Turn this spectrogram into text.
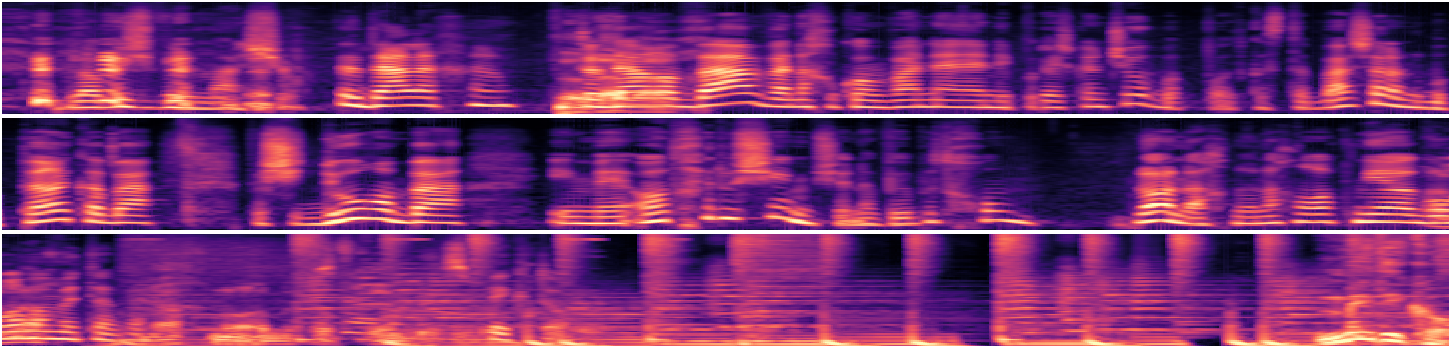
לא בשביל משהו. תודה לכם. תודה רבה, ואנחנו כמובן אה, ניפגש כאן שוב בפודקאסט הבא שלנו, בפרק הבא, בשידור הבא, עם אה, עוד חידושים שנביא בתחום. לא אנחנו, אנחנו רק נהיה הגורם המתווך. אנחנו המתווכים. מספיק טוב. מדיקו,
